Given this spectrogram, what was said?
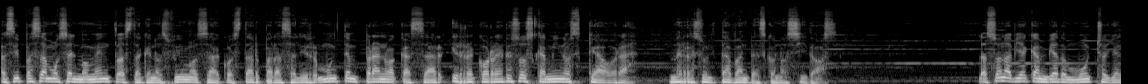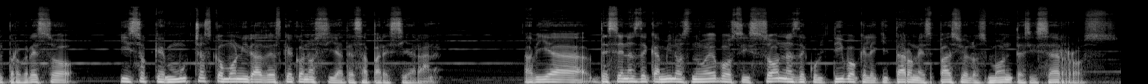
Así pasamos el momento hasta que nos fuimos a acostar para salir muy temprano a cazar y recorrer esos caminos que ahora me resultaban desconocidos. La zona había cambiado mucho y el progreso hizo que muchas comunidades que conocía desaparecieran. Había decenas de caminos nuevos y zonas de cultivo que le quitaron espacio a los montes y cerros,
